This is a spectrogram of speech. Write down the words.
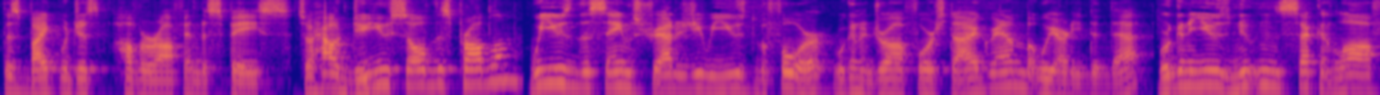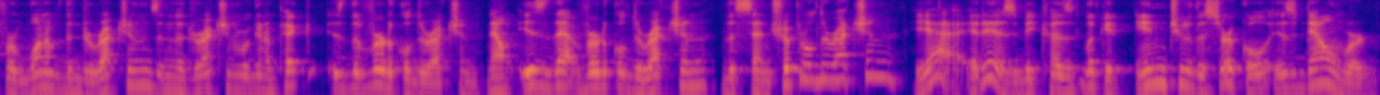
this bike would just hover off into space. So how do you solve this problem? We use the same strategy we used before. We're gonna draw a force diagram, but we already did that. We're gonna use Newton's second law for one of the directions, and the direction we're gonna pick is the vertical direction. Now, is that vertical direction the centripetal direction? Yeah, it is, because look at into the circle is downward.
